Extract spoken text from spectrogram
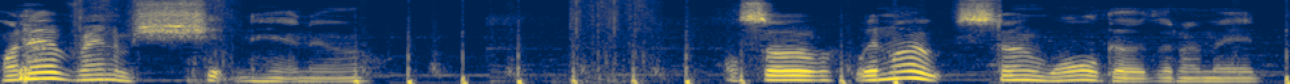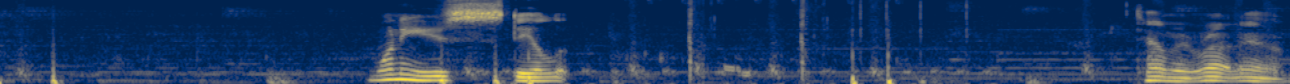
Why do I have random shit in here now? Also, where'd my stone wall go that I made? Why don't you steal it? Tell me right now.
